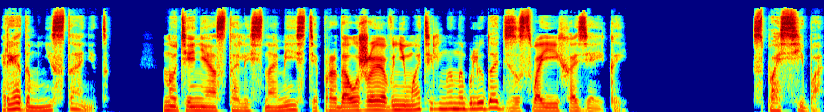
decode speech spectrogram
рядом не станет. Но тени остались на месте, продолжая внимательно наблюдать за своей хозяйкой. «Спасибо.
